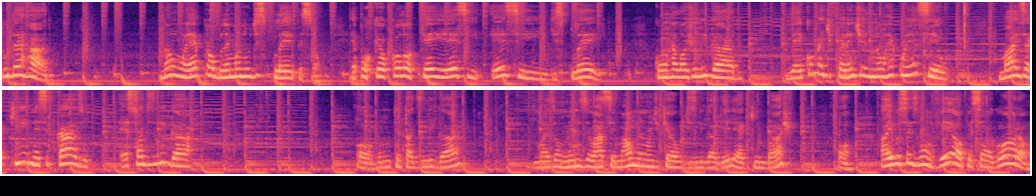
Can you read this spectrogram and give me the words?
Tudo errado. Não é problema no display, pessoal. É porque eu coloquei esse, esse display com o relógio ligado. E aí, como é diferente, ele não reconheceu. Mas aqui, nesse caso, é só desligar. Ó, vamos tentar desligar. Mais ou menos, eu racei mais ou menos onde que é o desligar dele, é aqui embaixo. Ó, aí vocês vão ver, ó, pessoal, agora, ó.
